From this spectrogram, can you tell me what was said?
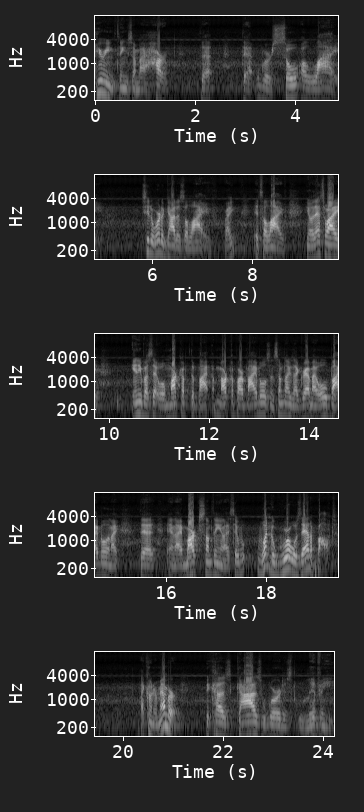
hearing things in my heart that that were so alive. See, the Word of God is alive, right? It's alive. You know, that's why any of us that will mark up the mark up our Bibles, and sometimes I grab my old Bible and I that and I mark something and I say, "What in the world was that about?" I couldn't remember because God's Word is living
